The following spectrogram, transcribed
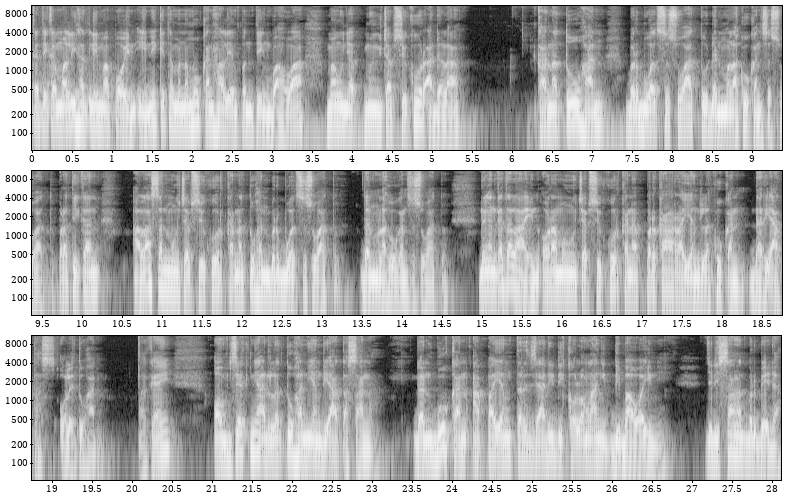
ketika melihat lima poin ini, kita menemukan hal yang penting bahwa mengucap, mengucap syukur adalah karena Tuhan berbuat sesuatu dan melakukan sesuatu. Perhatikan alasan mengucap syukur karena Tuhan berbuat sesuatu dan melakukan sesuatu. Dengan kata lain, orang mengucap syukur karena perkara yang dilakukan dari atas oleh Tuhan. Oke? Okay? Objeknya adalah Tuhan yang di atas sana dan bukan apa yang terjadi di kolong langit di bawah ini. Jadi sangat berbeda.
